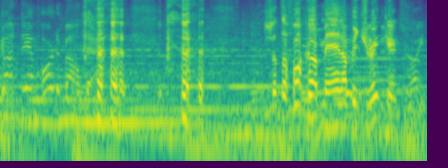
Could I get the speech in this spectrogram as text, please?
goddamn hard about that? Shut the fuck up, man. I've been drinking. Right.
